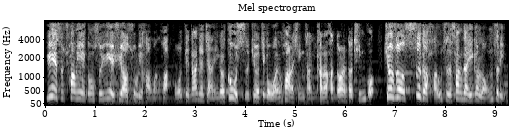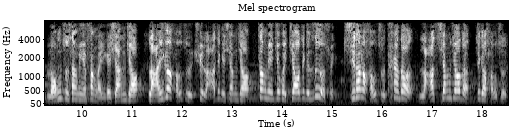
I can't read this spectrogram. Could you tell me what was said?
越是创业公司越需要树立好文化。我给大家讲一个故事，就是这个文化的形成，可能很多人都听过，就是说四个猴子放在一个笼子里，笼子上面放了一个香蕉，哪一个猴子去拿这个香蕉，上面就会浇这个热水，其他的猴子看到拿香蕉的这个猴子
